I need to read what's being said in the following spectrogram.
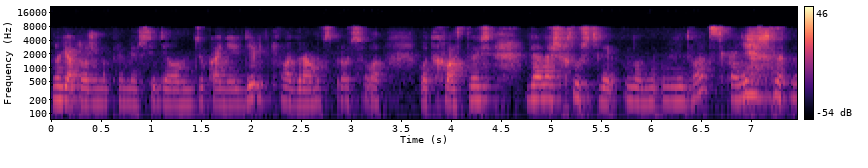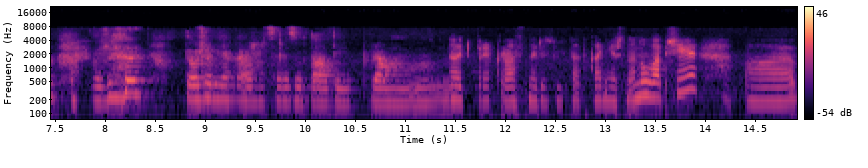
Ну, я тоже, например, сидела на дюкане и 9 килограммов сбросила. Вот хвастаюсь. Для наших слушателей, ну, не 20, конечно, но уже тоже, мне кажется, результаты прям... Ну, это прекрасный результат, конечно. Ну, вообще, э,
